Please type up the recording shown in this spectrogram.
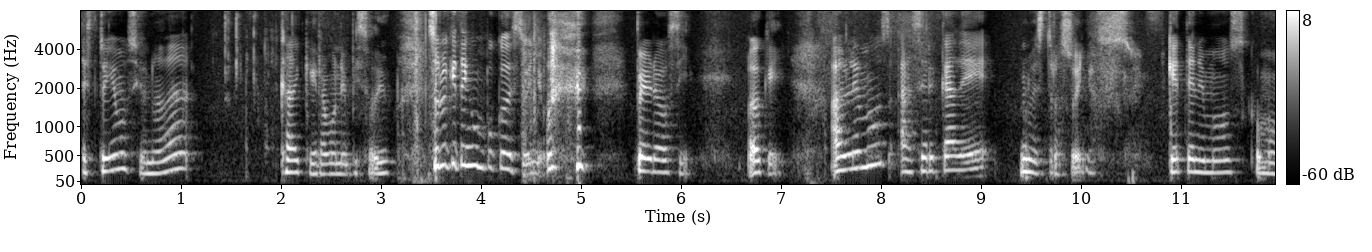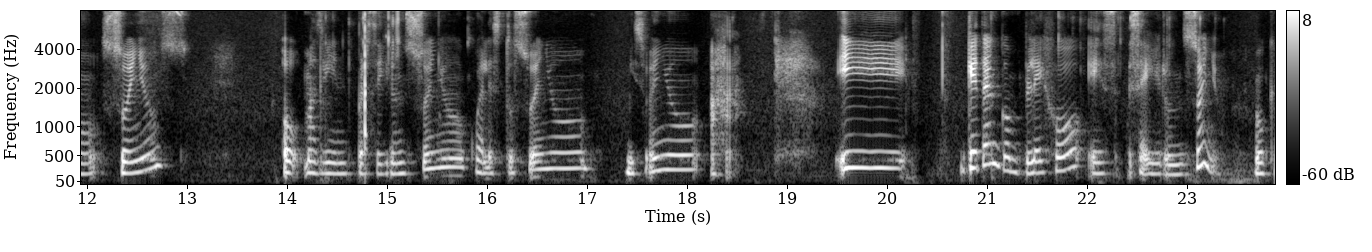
estoy emocionada cada que grabo un episodio. Solo que tengo un poco de sueño. Pero sí. Ok. Hablemos acerca de nuestros sueños. ¿Qué tenemos como sueños? O más bien perseguir un sueño. ¿Cuál es tu sueño? Mi sueño. Ajá. ¿Y qué tan complejo es seguir un sueño? ¿Ok?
